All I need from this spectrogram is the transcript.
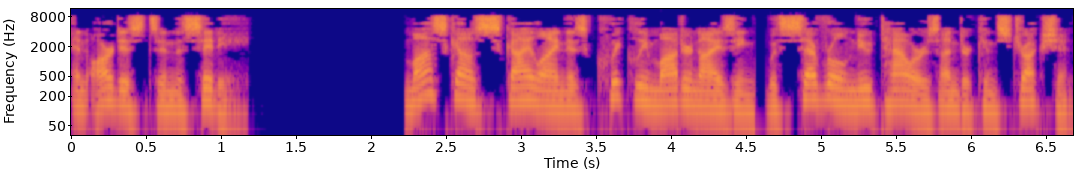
and artists in the city. Moscow's skyline is quickly modernizing, with several new towers under construction.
